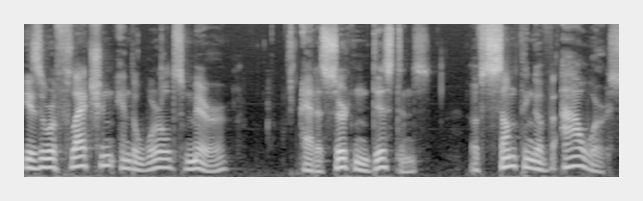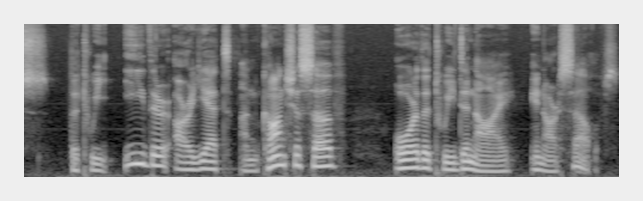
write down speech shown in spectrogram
is a reflection in the world's mirror at a certain distance of something of ours that we either are yet unconscious of or that we deny in ourselves.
